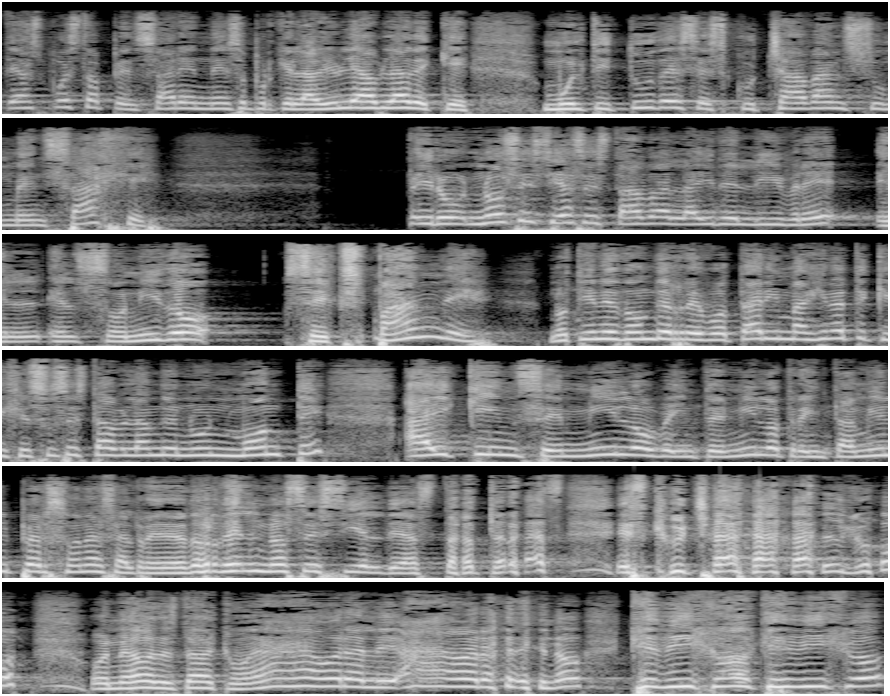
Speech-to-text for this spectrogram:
te has puesto a pensar en eso, porque la Biblia habla de que multitudes escuchaban su mensaje. Pero no sé si has estado al aire libre, el, el sonido se expande no tiene dónde rebotar. Imagínate que Jesús está hablando en un monte, hay 15 mil o 20 mil o 30 mil personas alrededor de él. No sé si el de hasta atrás escuchara algo o nada más estaba como, ah, órale, ah, órale, ¿no? ¿Qué dijo? ¿Qué dijo?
